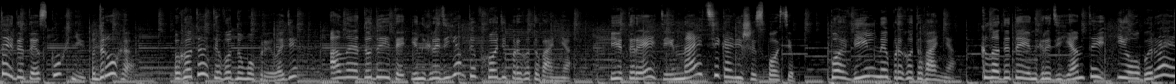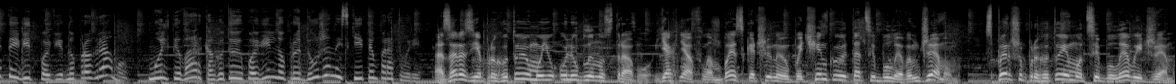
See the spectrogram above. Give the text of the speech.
та йдете з кухні. Друга готуєте в одному приладі, але додаєте інгредієнти в ході приготування. І третій найцікавіший спосіб повільне приготування. Кладете інгредієнти і обираєте відповідну програму. Мультиварка готує повільно при дуже низькій температурі. А зараз я приготую мою улюблену страву ягня фламбе з качиною печінкою та цибулевим джемом. Спершу приготуємо цибулевий джем.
